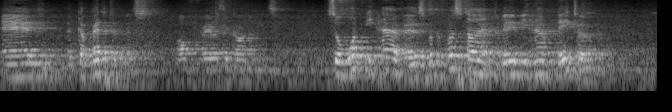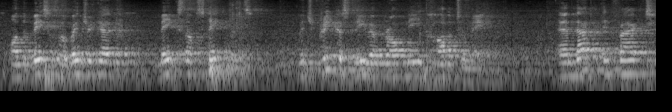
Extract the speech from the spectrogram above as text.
and the competitiveness of various economies. So what we have is, for the first time today, we have data on the basis of which you can make some statements which previously were probably harder to make. And that, in fact,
